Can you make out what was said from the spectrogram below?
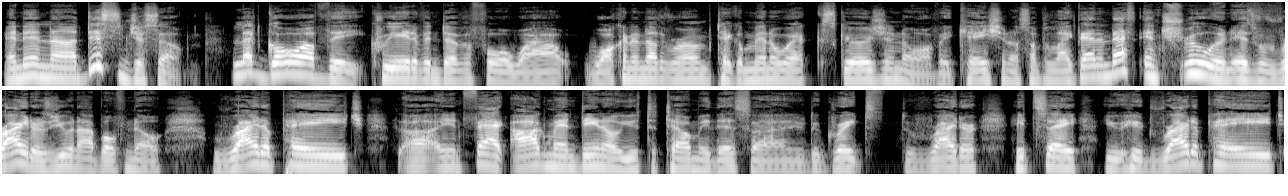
and then uh, distance yourself. Let go of the creative endeavor for a while. Walk in another room, take a mental excursion or a vacation or something like that. And that's and true. And as with writers, you and I both know, write a page. Uh, in fact, Og Mandino used to tell me this. Uh, the great the writer, he'd say you he'd write a page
